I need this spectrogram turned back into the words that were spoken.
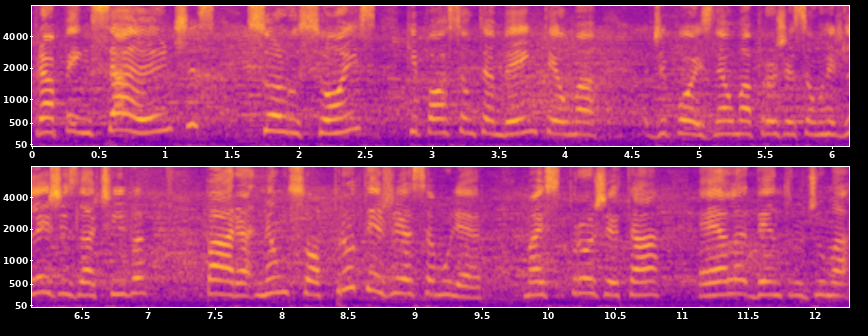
para pensar antes soluções que possam também ter uma depois né, uma projeção legislativa para não só proteger essa mulher, mas projetar ela dentro de uma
